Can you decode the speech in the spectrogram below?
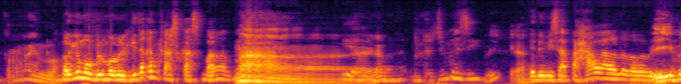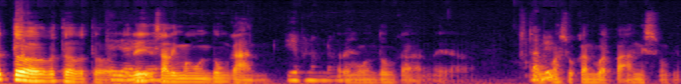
Keren loh. Apalagi mobil-mobil kita kan kas-kas banget. kan? Nah, iya ya benar, kan? benar. Juga sih. Iya. Jadi wisata halal tuh kalau Iya begitu. betul, betul, betul. Iya, Jadi iya. saling menguntungkan, Iya benar benar. saling benar. menguntungkan. Ya. Tapi masukan buat Pak Anies mungkin.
